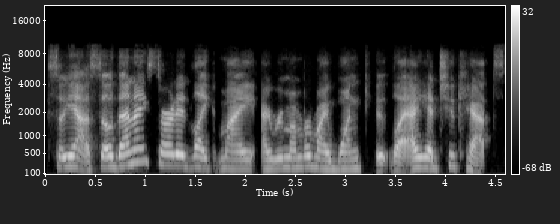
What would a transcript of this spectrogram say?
so yeah, so then I started like my I remember my one like I had two cats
